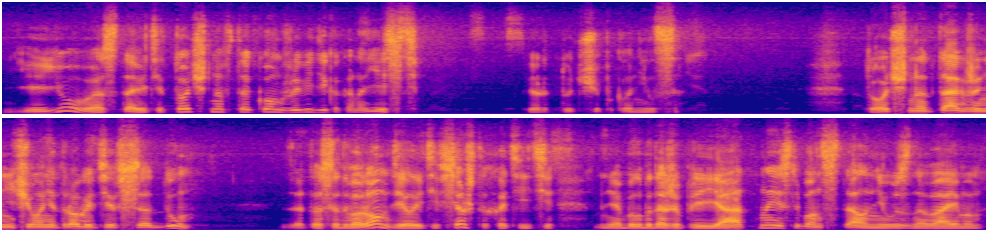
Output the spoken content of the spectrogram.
Ее вы оставите точно в таком же виде, как она есть. Вертуччо поклонился. Точно так же ничего не трогайте в саду, Зато со двором делайте все, что хотите. Мне было бы даже приятно, если бы он стал неузнаваемым.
